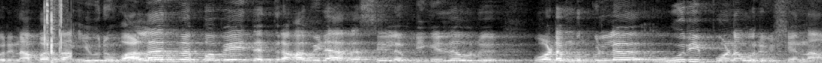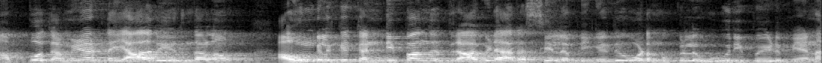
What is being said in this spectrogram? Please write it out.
ஒரு நபர் தான். இவர் வளர்றப்பவே இந்த திராவிட அரசியல் அப்படிங்கிறது ஒரு உடம்புக்குள்ளே ஊறி போன ஒரு விஷயம் தான் அப்போது தமிழ்நாட்டில் யார் இருந்தாலும் அவங்களுக்கு கண்டிப்பாக அந்த திராவிட அரசியல் அப்படிங்கிறது உடம்புக்குள்ளே ஊறி போயிடும். ஏன்னா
